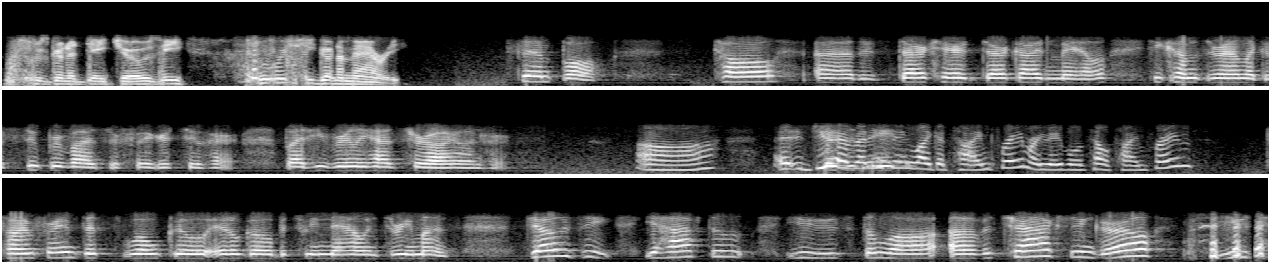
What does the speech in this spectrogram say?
who's going to date Josie. Who is she going to marry? simple. Tall, uh there's dark haired, dark eyed male. He comes around like a supervisor figure to her. But he really has her eye on her. Uh, uh, do you have anything like a time frame? Are you able to tell time frames? Time frame, this won't go it'll go between now and three months. Josie, you have to use the law of attraction, girl. Use it.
